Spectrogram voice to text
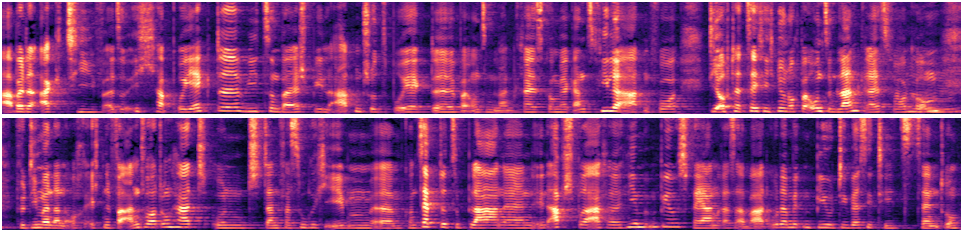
arbeite aktiv. Also ich habe Projekte wie zum Beispiel Artenschutzprojekte. Bei uns im Landkreis kommen ja ganz viele Arten vor, die auch tatsächlich nur noch bei uns im Landkreis vorkommen, mhm. Für die man dann auch echt eine Verantwortung hat. Und dann versuche ich eben ähm, Konzepte zu planen in Absprache hier mit dem Biosphärenreservat oder mit dem Biodiversitätszentrum.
